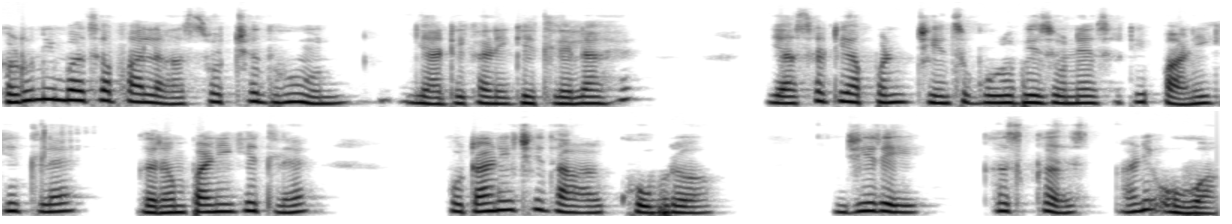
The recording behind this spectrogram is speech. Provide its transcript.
कडुलिंबाचा पाला स्वच्छ धुवून या ठिकाणी घेतलेला आहे. यासाठी आपण चिंच गूळ भिजवण्यासाठी पाणी घेतलंय, गरम पाणी घेतलंय, फुटाण्याची डाळ, खोबरं, जिरे, खसखस आणि ओवा.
